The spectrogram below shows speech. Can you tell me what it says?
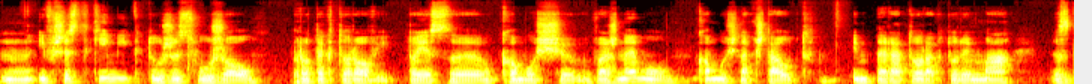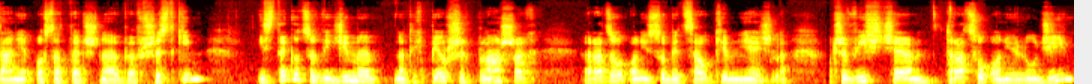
mm, i wszystkimi, którzy służą protektorowi. To jest e, komuś ważnemu, komuś na kształt imperatora, który ma zdanie ostateczne we wszystkim. I z tego, co widzimy na tych pierwszych planszach, radzą oni sobie całkiem nieźle. Oczywiście tracą oni ludzi,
